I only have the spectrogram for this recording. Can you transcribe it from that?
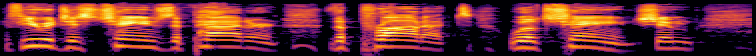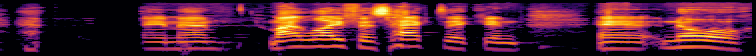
if you would just change the pattern, the product will change. And, amen. My life is hectic, and, and no,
